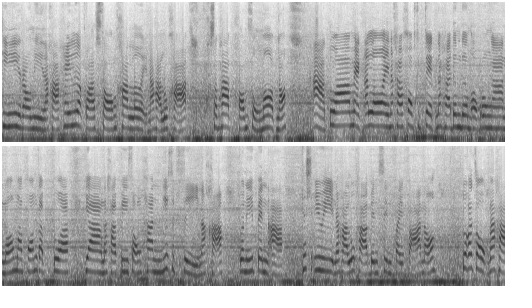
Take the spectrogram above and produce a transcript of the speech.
ที่นี่เรามีนะคะให้เลือกกว่า 2 คันเลยนะคะ ลูกค้าสภาพพร้อมส่งมอบเนาะ อ่าตัวแม็กอลอยนะคะขอบ 17 นะคะ เดิมๆ ออกโรงงานเนาะมาพร้อมกับตัวยางนะคะ ปี 2024 นะคะ ตัวนี้เป็นอ่า HEV นะคะ ลูกค้าเบนซินไฟฟ้าเนาะตัวกระจกนะคะ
